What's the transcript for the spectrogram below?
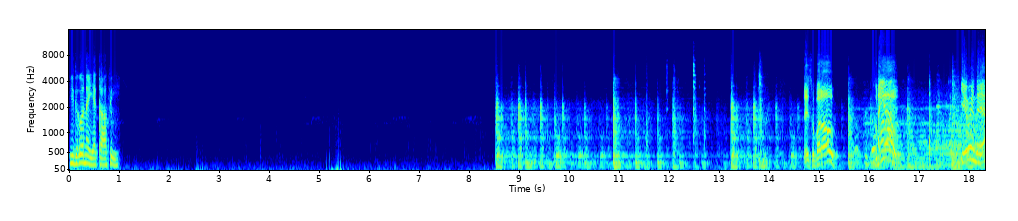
ఇదిగోనయ్యా కాఫీ. సుబ్బారావు! ఏమైందయ్యా.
